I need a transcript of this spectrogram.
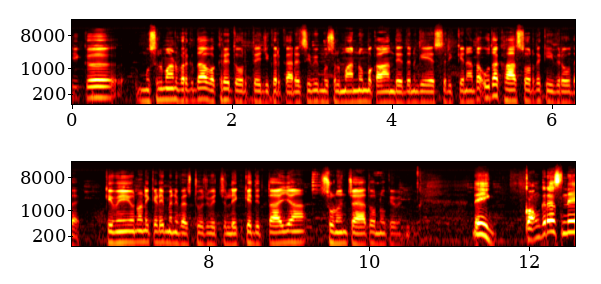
ਤੁਸੀਂ ਇੱਕ ਮੁਸਲਮਾਨ ਵਰਗ ਦਾ ਵੱਖਰੇ ਤੌਰ ਤੇ ਜ਼ਿਕਰ ਕਰ ਰਹੇ ਸੀ ਵੀ ਮੁਸਲਮਾਨ ਨੂੰ ਮਕਾਨ ਦੇ ਦੇਣਗੇ ਇਸ ਤਰੀਕੇ ਨਾਲ, ਤਾਂ ਉਹਦਾ ਖਾਸ ਤੌਰ ਤੇ ਕੀ ਵਿਰੋਧ ਹੈ? ਕਿਵੇਂ ਉਹਨਾਂ ਨੇ ਕਿਹੜੇ ਮੈਨੀਫੈਸਟੋ ਦੇ ਵਿੱਚ ਲਿਖ ਕੇ ਦਿੱਤਾ ਹੈ ਜਾਂ ਸੁਣਨ ਚ ਆਇਆ ਤੁਹਾਨੂੰ ਕਿਵੇਂ? ਨਹੀਂ, ਕਾਂਗਰਸ ਨੇ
